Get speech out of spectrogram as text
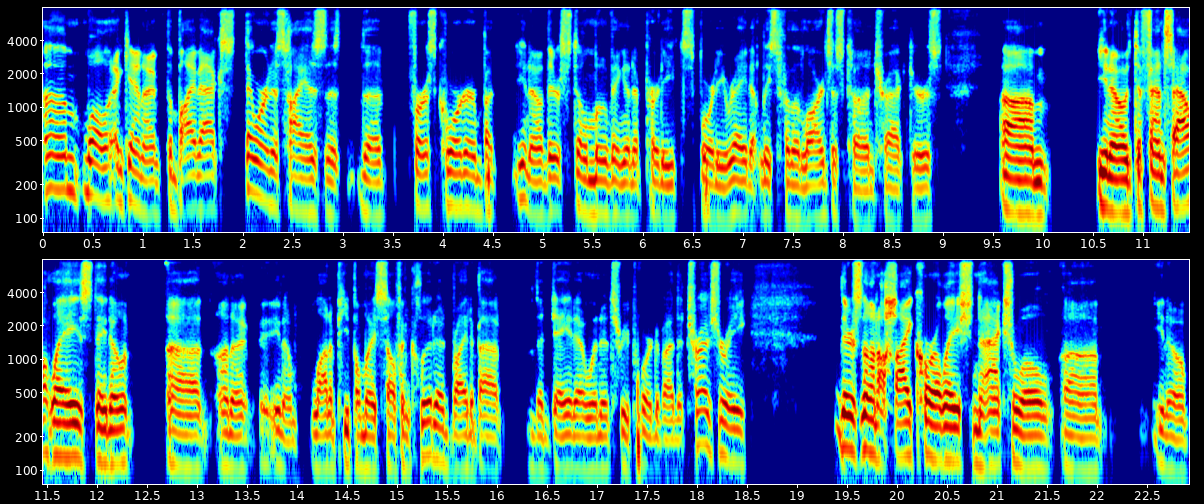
Um, well, again, I, the buybacks they weren't as high as the the first quarter, but you know they're still moving at a pretty sporty rate, at least for the largest contractors. Um, you know, defense outlays they don't uh, on a you know a lot of people, myself included, write about the data when it's reported by the Treasury. There's not a high correlation to actual uh, you know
